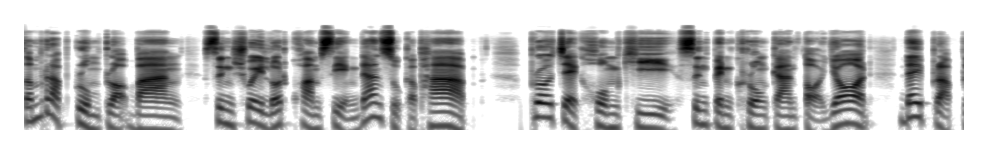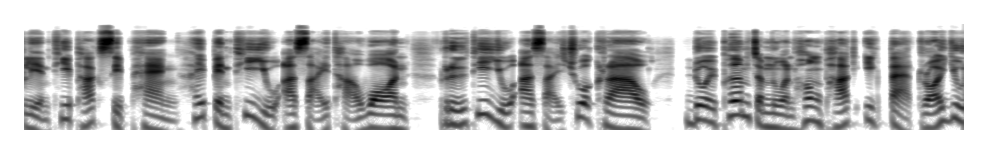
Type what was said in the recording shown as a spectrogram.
สำหรับกลุ่มเปราะบาง ซึ่งช่วยลดความเสี่ยงด้านสุขภาพ โปรเจกต์โฮมคีซึ่งเป็นโครงการต่อยอด ได้ปรับเปลี่ยนที่พัก 10 แห่งให้เป็นที่อยู่อาศัยถาวร หรือที่อยู่อาศัยชั่วคราว โดยเพิ่มจำนวนห้องพักอีก 800 ยู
